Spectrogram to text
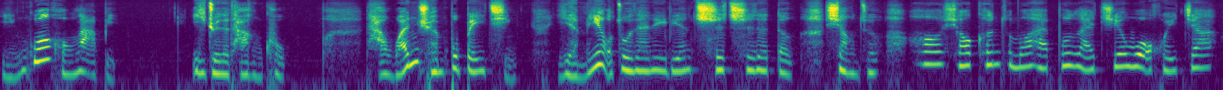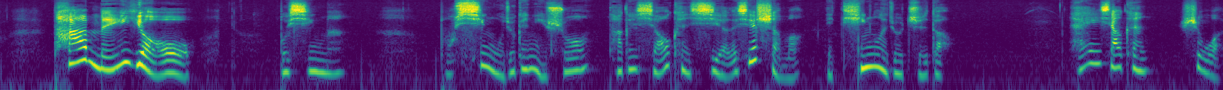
荧光红蜡笔。一觉得它很酷，它完全不悲情，也没有坐在那边痴痴的等，想着啊，小肯怎么还不来接我回家？他没有，不信吗？不信我就跟你说，他跟小肯写了些什么，你听了就知道。嘿，小肯，是我啦，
